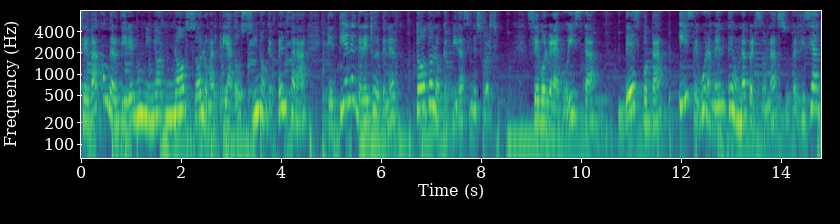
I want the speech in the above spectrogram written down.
se va a convertir en un niño no solo malcriado, sino que pensará que tiene el derecho de tener todo lo que pida sin esfuerzo. Se volverá egoísta, déspota y seguramente una persona superficial.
